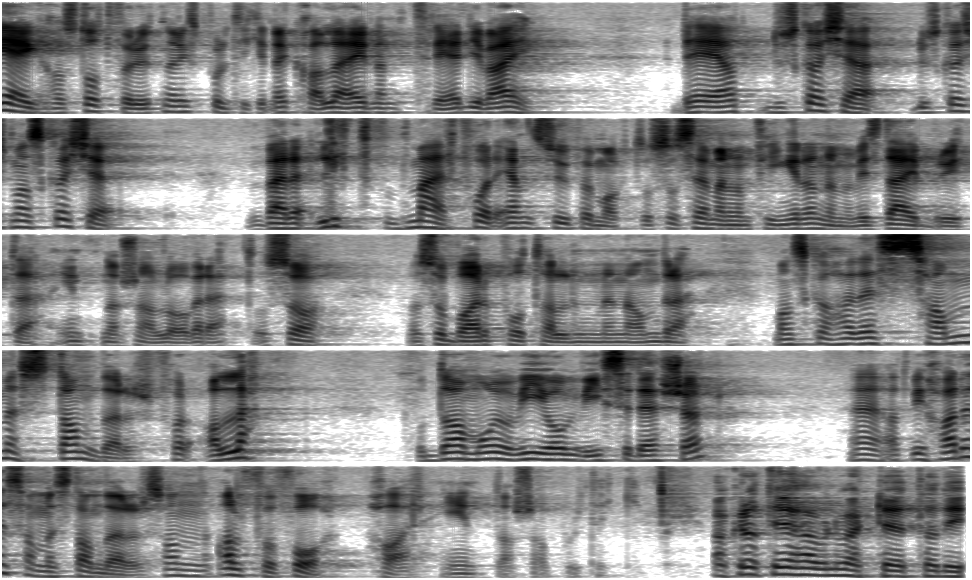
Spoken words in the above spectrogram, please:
jeg har stått for i utenrikspolitikken, det kaller jeg den tredje vei. Det er at du skal ikke, du skal Man skal ikke være litt mer for én supermakt og så se mellom fingrene med hvis de bryter internasjonal lovrett, og så, og så bare påtale den andre. Man skal ha det samme standard for alle. Og Da må jo vi òg vise det sjøl. Eh, at vi har det samme standarder, som altfor få har i internasjonal politikk. Akkurat det har vel vært et av de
